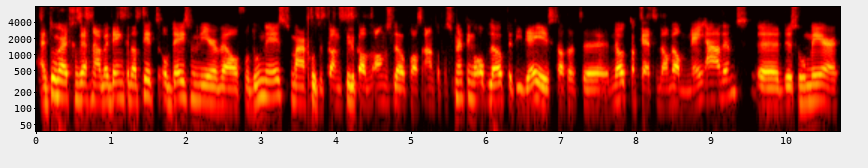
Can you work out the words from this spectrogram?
En toen werd gezegd, nou, wij denken dat dit op deze manier wel voldoende is. Maar goed, het kan natuurlijk altijd anders lopen als het aantal besmettingen oploopt. Het idee is dat het uh, noodpakket dan wel meeademt. Uh, dus hoe meer,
